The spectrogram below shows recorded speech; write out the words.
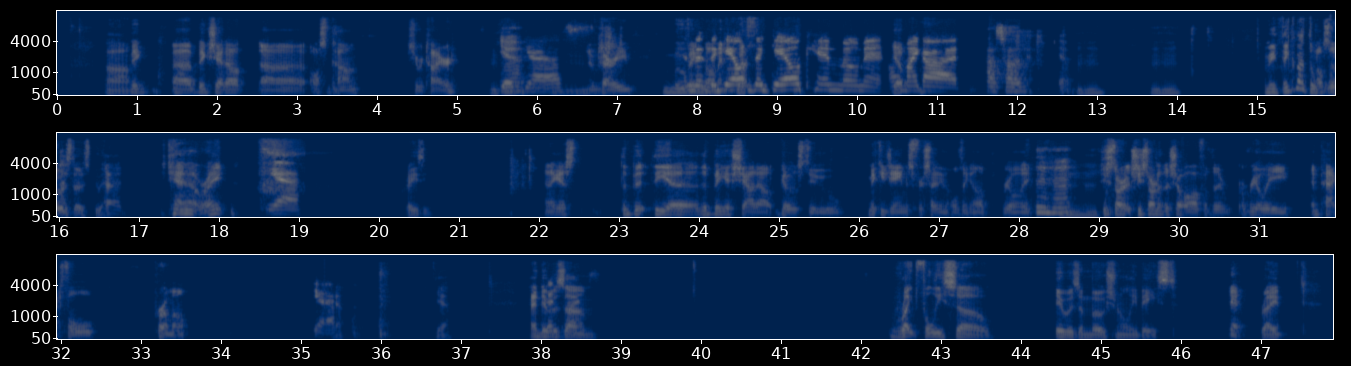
um big uh big shout out uh Awesome Kong. She retired. mhm, Yeah. Yes. mhm. A very And moving the, the moment. Gail with- the Gail Kim moment. Oh my god. Pass hug. Mm-hmm. Mm-hmm. I mean, think about the Also- wars those two had. yeah, I know, right? Yeah. Crazy. And I guess the bit the uh the biggest shout out goes to Mickie James for setting the whole thing up. Really, Mm-hmm. Mm-hmm. she started she started the show off with a, a really impactful promo. Yeah. Yeah. And it Good was times. um rightfully so. It was emotionally based. Yeah. Right.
